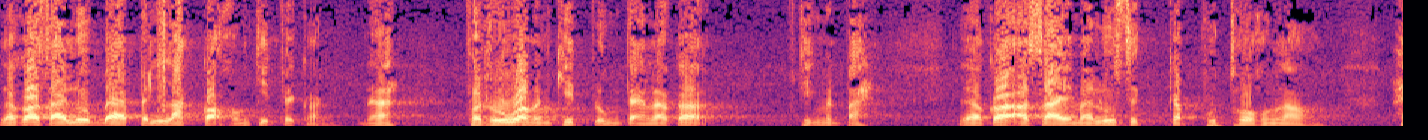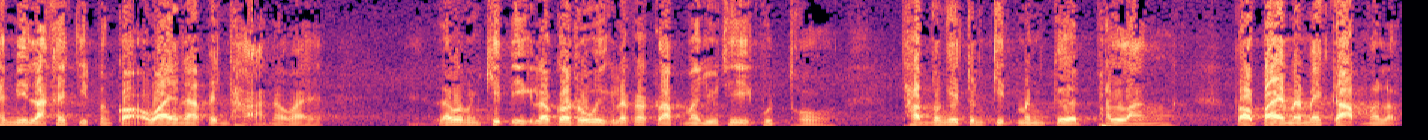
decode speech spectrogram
แล้วก็สายรูปแบบเป็นหลักเกาะของจิตไปก่อนนะ พอรู้ว่ามันคิดปรุงแต่งแล้วก็ทิ้งมันไป แล้วก็อาศัยมารู้สึกกับพุทโธของเรา ให้มีหลักให้จิตมันเกาะเอาไว้นะเป็นฐานเอาไว้ แล้วมันคิดอีกแล้วก็รู้อีกแล้วก็กลับมาอยู่ที่พุทโธทำตรงนี้จนจิตมันเกิดพลัง ต่อไปมันไม่กลับมาหรอก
